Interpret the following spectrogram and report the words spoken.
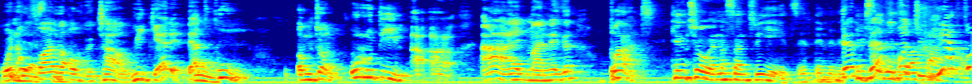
We're not Yes. father of the child. We get it. That's mm. cool. Um, I'm done. Urutin, ah, ah, alright, my nigga. But Kincho wena santse o etse at the end of the day. that's what you're here for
